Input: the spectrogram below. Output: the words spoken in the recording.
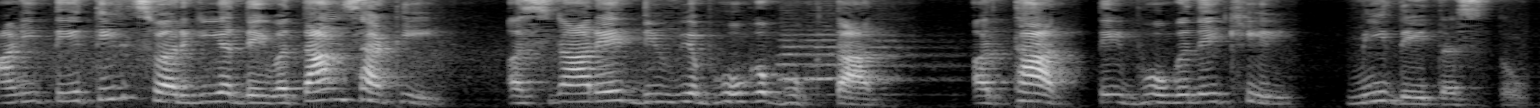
आणि तेथील स्वर्गीय देवतांसाठी असणारे दिव्य भोग भोगतात. अर्थात ते भोग देखील मी देत असतो.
